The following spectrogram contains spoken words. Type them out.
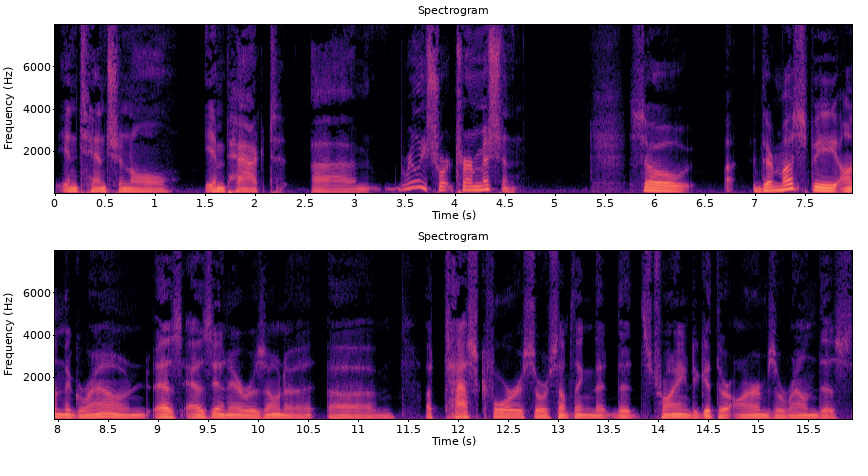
intentional impact, um, really short term mission. So there must be on the ground, as as in Arizona, um, a task force or something that, that's trying to get their arms around this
